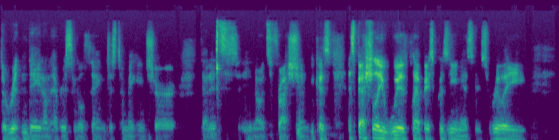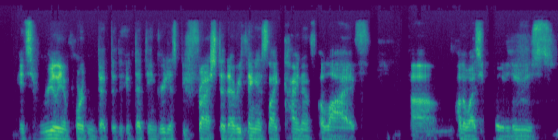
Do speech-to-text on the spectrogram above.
the written date on every single thing just to making sure that it's you know it's fresh and because especially with plant-based cuisine it's, it's really it's really important that the, that the ingredients be fresh, that everything is like kind of alive. Um, otherwise, you really lose,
